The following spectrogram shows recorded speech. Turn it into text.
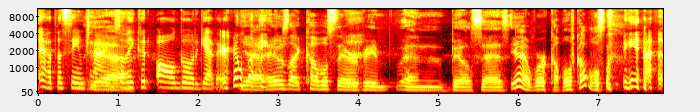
at the same time Yeah. so they could all go together. Yeah, like, it was like couples therapy, and, and Bill says, "Yeah, we're a couple of couples." yeah.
